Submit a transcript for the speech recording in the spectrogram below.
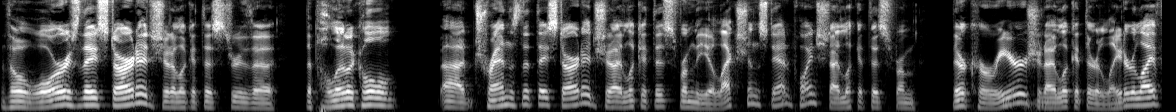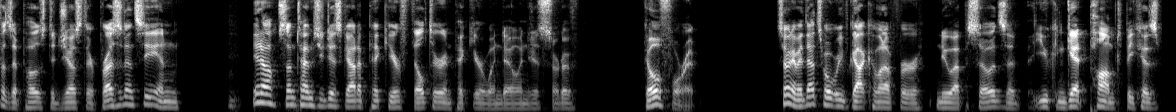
the wars they started? Should I look at this through the the political uh, trends that they started? Should I look at this from the election standpoint? Should I look at this from their career? Should I look at their later life as opposed to just their presidency? And you know, sometimes you just got to pick your filter and pick your window and just sort of go for it. So anyway, that's what we've got coming up for new episodes. Uh, you can get pumped because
